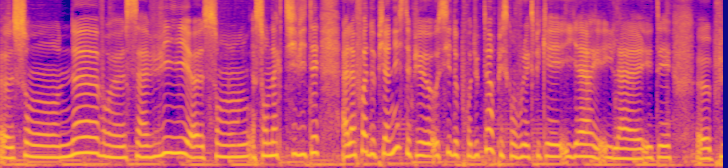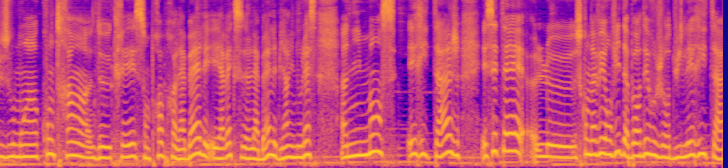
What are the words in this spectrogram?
euh, son œuvre, sa vie, euh, son, son activité à la fois de pianiste et puis aussi de producteur, puisqu'on vous l'expliquait hier, il a été euh, plus ou moins contraint de créer son propre label. Et avec ce label, eh bien, il nous laisse un immense héritage. Et c'était ce qu'on avait envie d'aborder aujourd'hui, l'héritage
